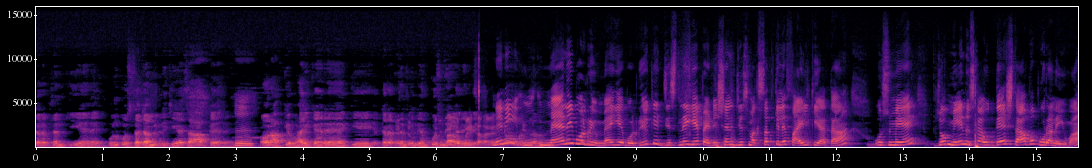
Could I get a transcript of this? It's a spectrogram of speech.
करप्शन किए हैं उनको सजा मिलनी चाहिए ऐसा आप कह रहे हैं। हम्म। और आपके भाई कह रहे हैं कि करप्शन के लिए हम कुछ नहीं करेंगे। नहीं नहीं मैं नहीं बोल रही हूँ मैं ये बोल रही हूँ कि जिसने ये पेटिशन जिस मकसद के लिए फ़ाइल किया था उसमें जो मेन उसका उद्देश्य था वो पूरा नहीं हुआ।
